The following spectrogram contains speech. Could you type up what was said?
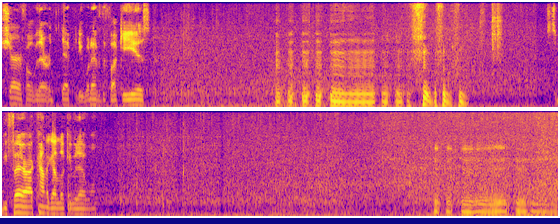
sheriff over there, or the deputy, whatever the fuck he is. To be fair, I kind of got lucky with that one. Mm, mm, mm, mhm.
